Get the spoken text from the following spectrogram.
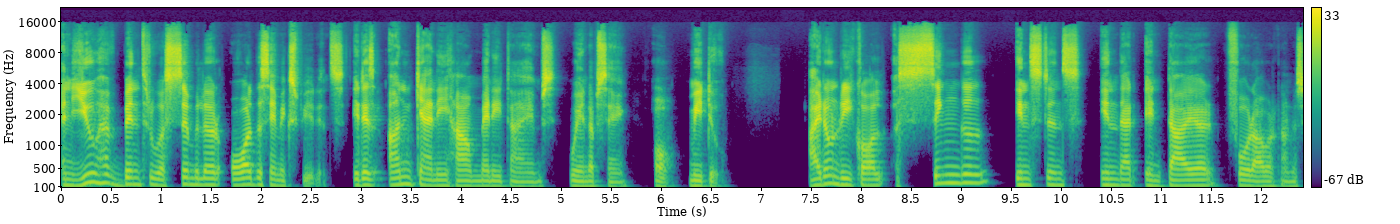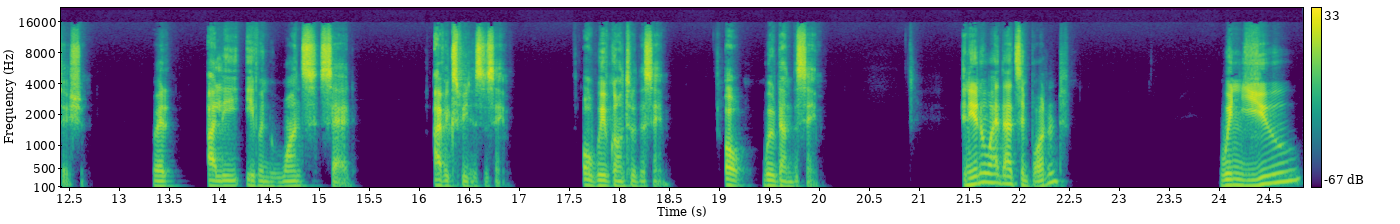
and you have been through a similar or the same experience, it is uncanny how many times we end up saying, Oh, me too. I don't recall a single instance in that entire four hour conversation where Ali even once said, I've experienced the same. Oh, we've gone through the same. Oh, we've done the same. And you know why that's important? When you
